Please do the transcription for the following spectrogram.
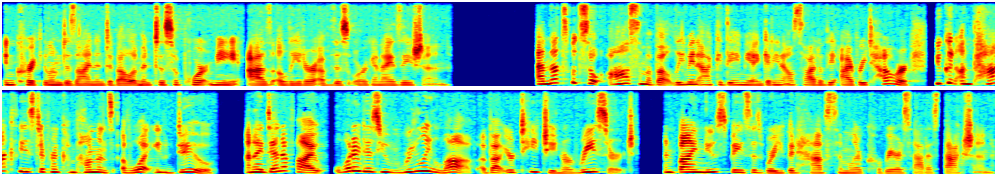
in curriculum design and development to support me as a leader of this organization. And that's what's so awesome about leaving academia and getting outside of the ivory tower. You can unpack these different components of what you do and identify what it is you really love about your teaching or research and find new spaces where you can have similar career satisfaction.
